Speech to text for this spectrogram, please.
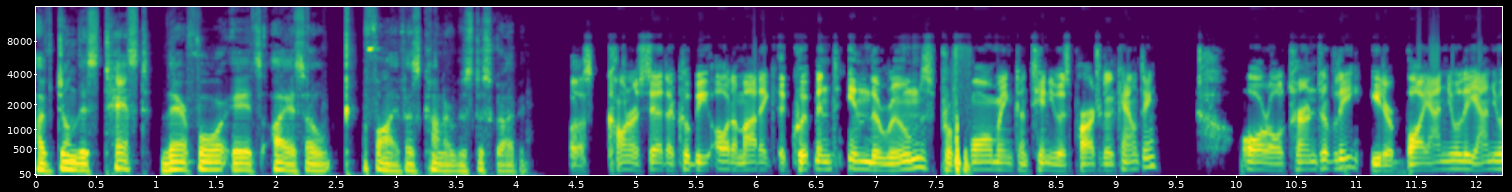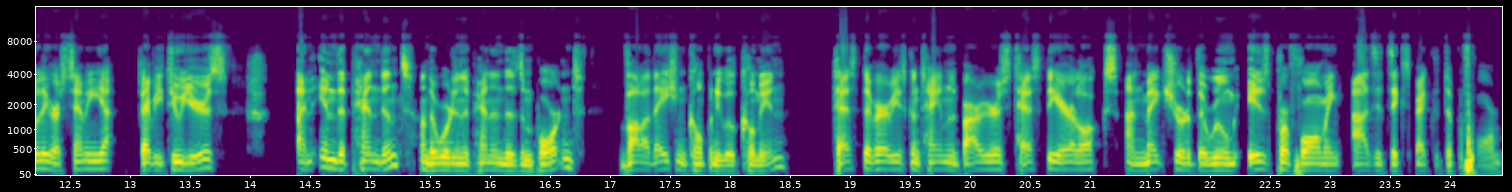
I've done this test, therefore it's ISO 5, as Connor was describing? Well, as Connor said, there could be automatic equipment in the rooms performing continuous particle counting, or alternatively, either biannually, annually, or semi every two years, an independent, and the word independent is important, validation company will come in, test the various containment barriers, test the airlocks, and make sure that the room is performing as it's expected to perform.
